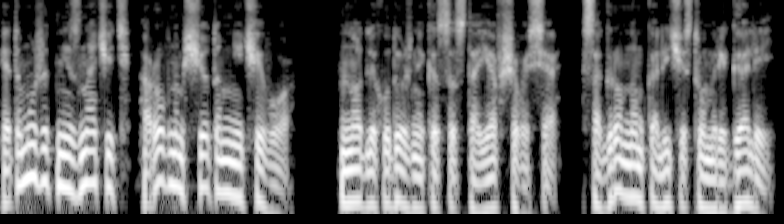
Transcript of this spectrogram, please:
это может не значить ровным счетом ничего. Но для художника состоявшегося, с огромным количеством регалий,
